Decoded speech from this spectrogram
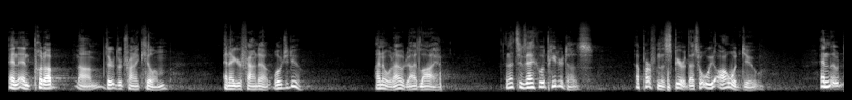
and, and put up. Um, they're, they're trying to kill him. And now you're found out. What would you do? I know what I would do. I'd lie. And that's exactly what Peter does. Apart from the Spirit, that's what we all would do. And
